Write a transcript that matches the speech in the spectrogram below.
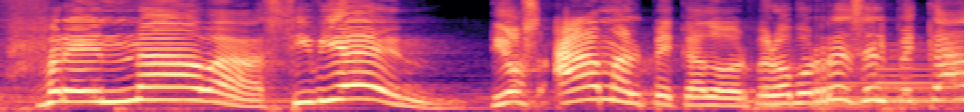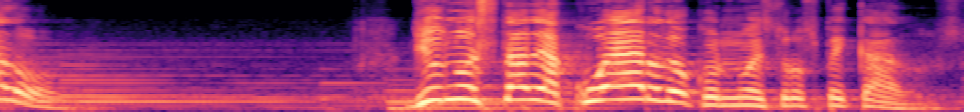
frenaba, si bien Dios ama al pecador, pero aborrece el pecado. Dios no está de acuerdo con nuestros pecados.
